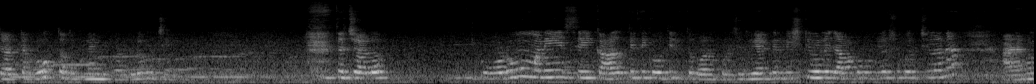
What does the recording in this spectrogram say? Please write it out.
ডালটা হোক, ততক্ষণ আমি ঘরগুলো মুছে নিই তো চলো গরম মানে সেই কালকে থেকে অতিরিক্ত গরম পড়েছে। দু একদিন বৃষ্টি হলে জামা কাপড়গুলো শুকোচ্ছিল না, আর এখন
